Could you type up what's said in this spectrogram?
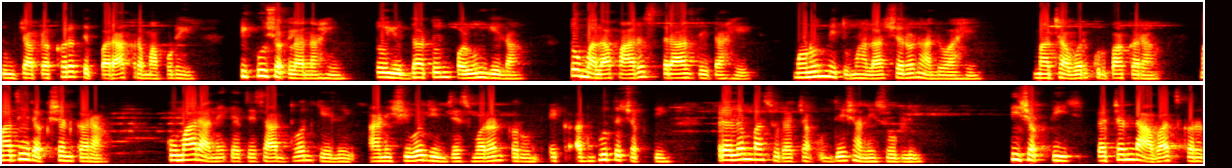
तुमच्या प्रखर ते पराक्रमापुढे टिकू शकला नाही. तो युद्धातून पळून गेला. तो मला फारच त्रास देत आहे. म्हणून मी तुम्हाला शरण आलो आहे. माझ्यावर कृपा करा. माझे रक्षण करा. कुमाराने त्याचे सांत्वन केले आणि शिवजींचे स्मरण करून एक अद्भुत शक्ती प्रलंबासुराच्या उद्देशाने सोडली. ती शक्ती प्रचंड आवाज करत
